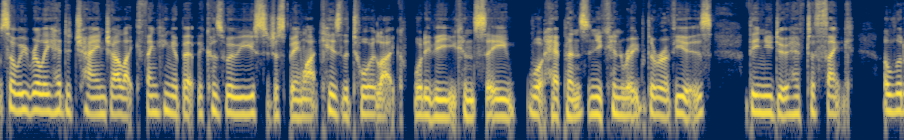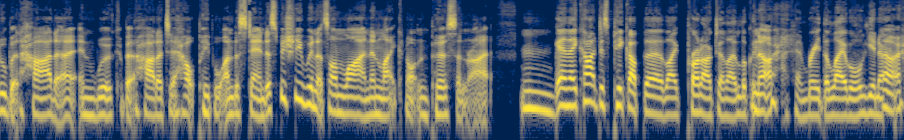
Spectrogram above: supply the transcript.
So we really had to change our like thinking a bit because we were used to just being like, here's the toy, like whatever you can see what happens and you can read the reviews. Then you do have to think a little bit harder and work a bit harder to help people understand, especially when it's online and like not in person, right? Mm. And they can't just pick up the like product and like look at no. it and read the label, you know. No.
